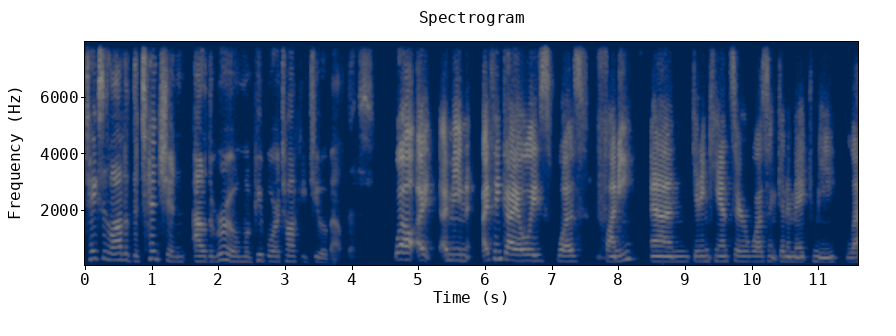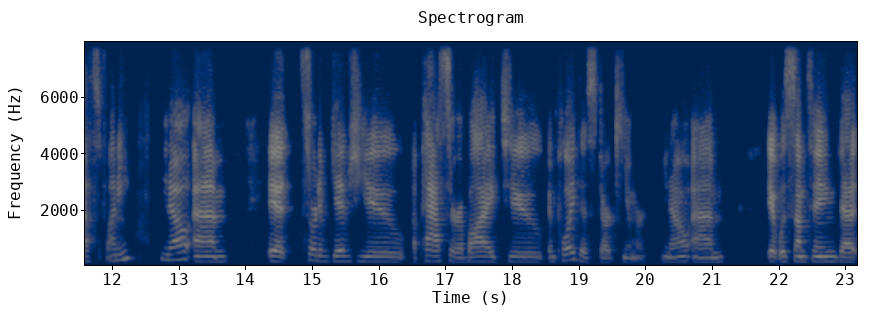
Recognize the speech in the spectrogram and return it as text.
takes a lot of the tension out of the room when people are talking to you about this. Well, I I mean, I think I always was funny, and getting cancer wasn't going to make me less funny. You know, um, it sort of gives you a pass or a buy to employ this dark humor you know um, it was something that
